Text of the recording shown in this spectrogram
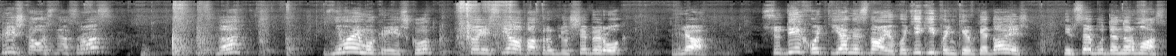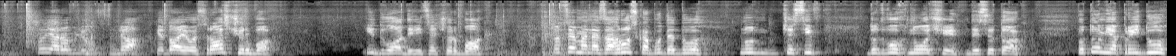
Кришка ось у нас раз. Да? Знімаємо кришку. Тобто я отак роблю шибирок. Гля. Сюди хоч я не знаю, хоч які пеньки вкидаєш, і все буде нормас. Що я роблю? Гля, вкидаю ось раз чурбак. І два, дивіться, чурбак. Ну це в мене загрузка буде до ну, часів до двох ночі, десь отак. Потім я прийду,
